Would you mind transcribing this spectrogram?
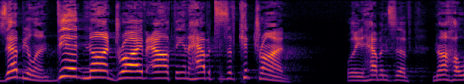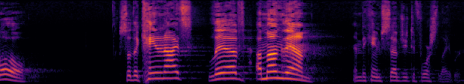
Zebulun did not drive out the inhabitants of Kitron, or the inhabitants of Nahalol. So the Canaanites lived among them and became subject to forced labor.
